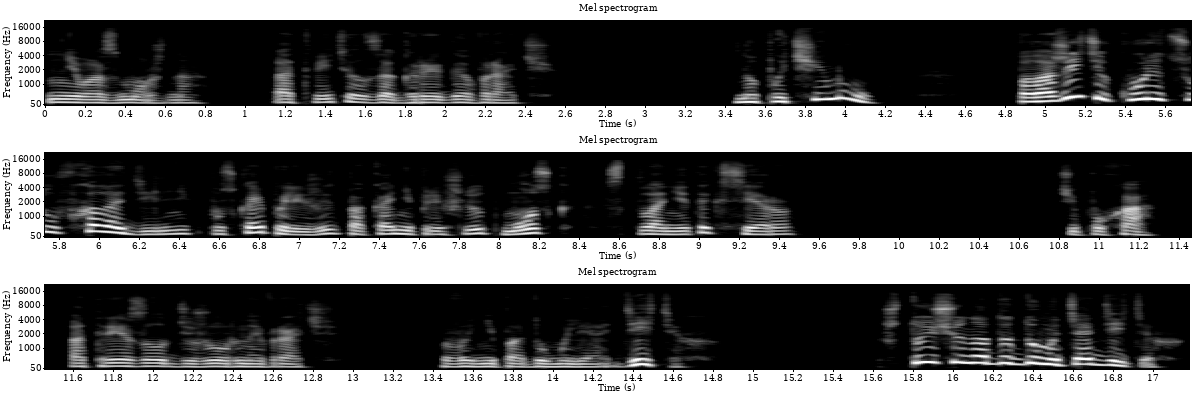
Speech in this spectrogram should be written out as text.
«Невозможно», — ответил за Грега врач. «Но почему? Положите курицу в холодильник, пускай полежит, пока не пришлют мозг с планеты Ксеро». «Чепуха», — отрезал дежурный врач. «Вы не подумали о детях?» Что еще надо думать о детях?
